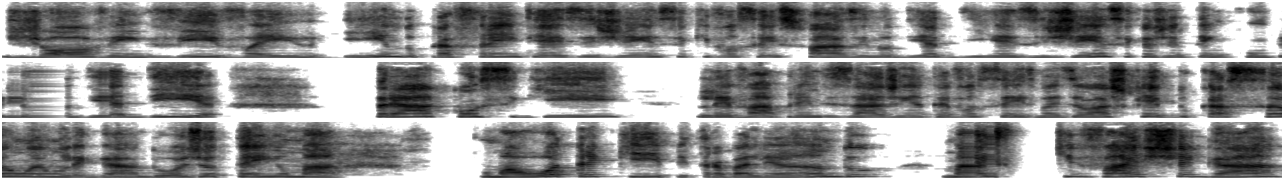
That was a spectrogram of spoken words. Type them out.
jovem, viva e, e indo para frente é a exigência que vocês fazem no dia a dia, a exigência que a gente tem que cumprir no dia a dia para conseguir levar a aprendizagem até vocês, mas eu acho que a educação é um legado. Hoje eu tenho uma, uma outra equipe trabalhando, mas que vai chegar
